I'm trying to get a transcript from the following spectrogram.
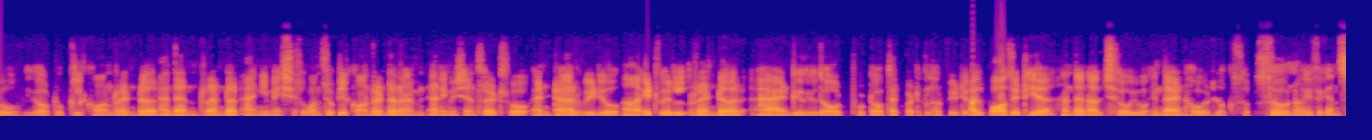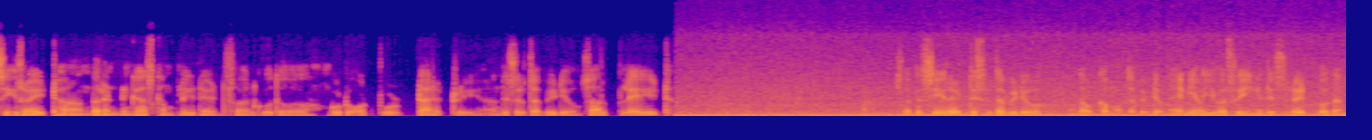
do you have to click on render and then render animation. So once you click on render animation set so entire video uh, it will render and give you the output of that particular video. I'll pause it here and then i'll show you in the end how it looks. So now if you can see right um, the rendering has completed so I'll go the go to output directory and this is the video. So I'll play it. So if you see right this is the video the outcome of the video. Anyway you are seeing in this red because I'm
